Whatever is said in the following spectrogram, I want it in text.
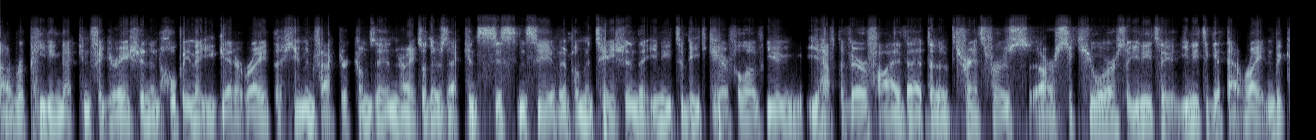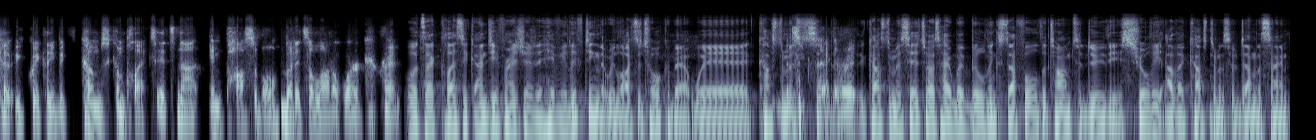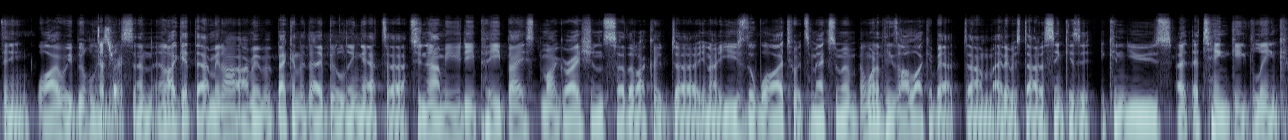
uh, repeating that configuration and hoping that you get it right. The human factor comes in, right? So there's that consistency of implementation that you need to be careful of. You you have to verify that the transfers are secure. So you need to you need to get that right, and it quickly becomes complex. It's not impossible, but it's a lot of work, right? Well, it's that classic undifferentiated heavy lifting that we like to talk about, where customers exactly right. customers said to us, "Hey, we're building stuff all the time to do this. Surely other customers have done the same thing. Why are we building That's this?" Right. And and I get that. I mean, I, I remember back in the day building out Tsunami UDP based migrations so that I could, uh, you know, use the wire to its maximum. And one of the things I like about um, AWS Data Sync is it, it can use a, a 10 gig link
